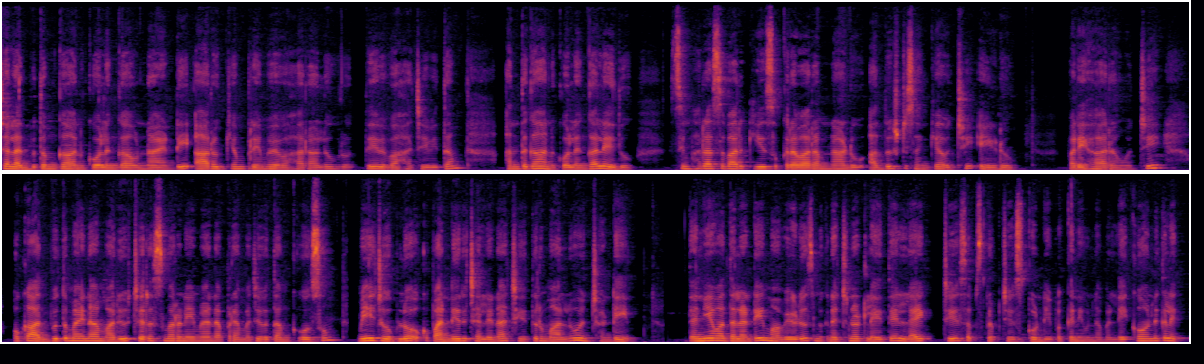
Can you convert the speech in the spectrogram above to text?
చాలా అద్భుతంగా అనుకూలంగా ఉన్నాయండి. ఆరోగ్యం ప్రేమ వ్యవహారాలు వృత్తి వివాహ జీవితం అంతగా అనుకూలంగా లేదు. సింహరాశి వారికి శుక్రవారం నాడు అదృష్ట సంఖ్య వచ్చి ఏడు. పరిహారం వచ్చి ఒక అద్భుతమైన మరియు చిరస్మరణీయమైన ప్రేమ జీవితం కోసం మీ జోబులో ఒక పన్నీరు చల్లిన చేతురుమాలను ఉంచండి. ధన్యవాదాలండి. మా వీడియోస్ మీకు నచ్చినట్లయితే లైక్ చేసి సబ్స్క్రైబ్ చేసుకోండి. పక్కనే ఉన్న బెల్ ఐకాన్ని క్లిక్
